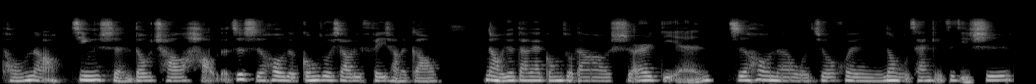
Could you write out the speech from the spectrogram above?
头脑精神都超好的，这时候的工作效率非常的高。那我就大概工作到十二点之后呢，我就会弄午餐给自己吃。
